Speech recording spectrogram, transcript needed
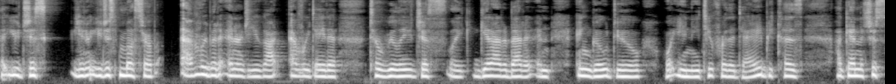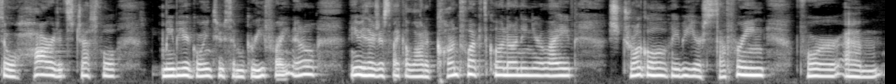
that you just, you know, you just muster up every bit of energy you got every day to to really just like get out of bed and and go do what you need to for the day because again it's just so hard it's stressful maybe you're going through some grief right now. Maybe there's just like a lot of conflict going on in your life, struggle. Maybe you're suffering for um,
